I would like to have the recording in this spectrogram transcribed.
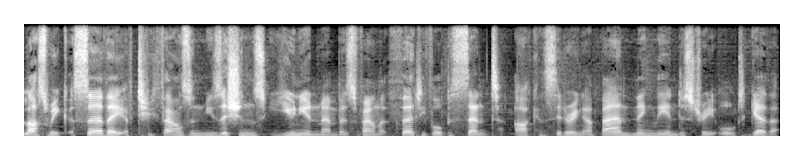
Last week, a survey of 2,000 musicians' union members found that 34% are considering abandoning the industry altogether.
